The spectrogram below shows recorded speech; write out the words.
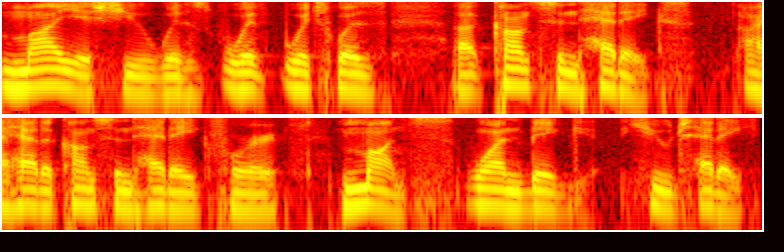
my issue with with which was uh, constant headaches. I had a constant headache for months, one big huge headache,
